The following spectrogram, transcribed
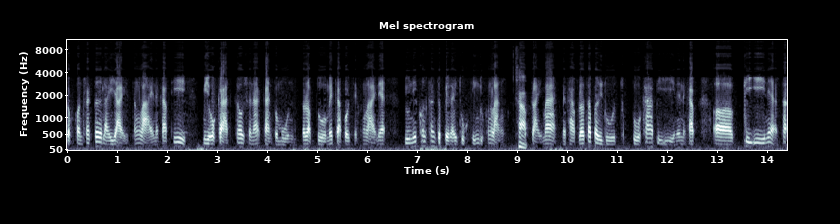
กับคอนแทคเตอร์รายใหญ่ทั้งหลายนะครับที่มีโอกาสเข้าชนะการประมูลสำหรับตัวเมกะโปรเจกต์ทั้งหลายเนี่ย ยูนิคค่อนข้างจะเป็นอะไรถูกทิ้งอยู่ข้างหลังครับไกลมากนะครับ แล้วถ้าไปดูตัวค่า PE เนี่ยนะครับเอ่อ PE เนี่ยถ้า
